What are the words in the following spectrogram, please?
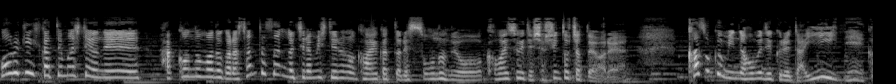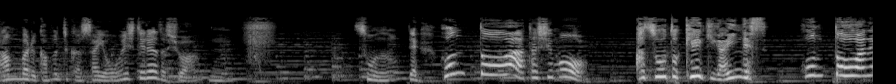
ホールケーキ買ってましたよね。箱の窓からサンタさんがチラ見してるの可愛かったです。そうなのよ。可愛すぎて写真撮っちゃったよ、あれ。家族みんな褒めてくれた。いいね。頑張る、頑張ってください。応援してるよ、私は。うん。そうなの。で、本当は私も、アソートケーキがいいんです。本当はね。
